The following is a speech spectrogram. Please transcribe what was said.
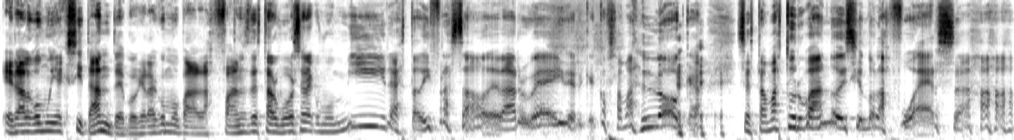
era algo muy excitante, porque era como para las fans de Star Wars, era como, mira, está disfrazado de Darth Vader, qué cosa más loca, se está masturbando diciendo la fuerza.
